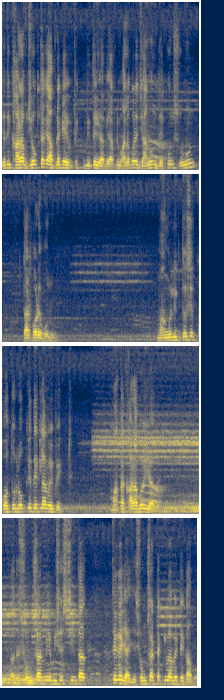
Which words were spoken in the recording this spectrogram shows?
যদি খারাপ যোগ থাকে, আপনাকে এফেক্ট নিতেই হবে। আপনি ভালো করে জানুন, দেখুন, শুনুন, তারপরে বলুন। মাঙ্গলিক দোষের কত লোককে দেখলাম এফেক্ট মাথা খারাপ হয়ে যাবে। তাদের সংসার নিয়ে বিশেষ চিন্তা থেকে যায় যে সংসারটা কীভাবে টেকাবো।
